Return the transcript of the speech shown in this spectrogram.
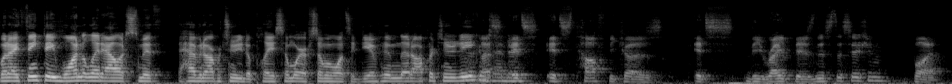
but I think they want to let Alex Smith have an opportunity to play somewhere if someone wants to give him that opportunity. That's, it's it's tough because it's the right business decision, but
